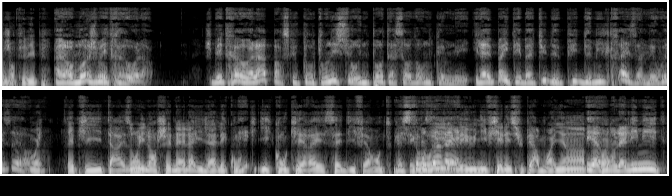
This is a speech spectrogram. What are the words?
Jean-Philippe Alors moi, je mettrais Ola. Je mettrais Ola parce que quand on est sur une pente ascendante comme lui, il n'avait pas été battu depuis 2013, hein, Mayweather. Oui. Et puis, t'as raison, il enchaînait, là, il allait con- il conquérait ces différentes catégories, il arrêt. avait unifié les super moyens. Et avant voilà. la limite,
